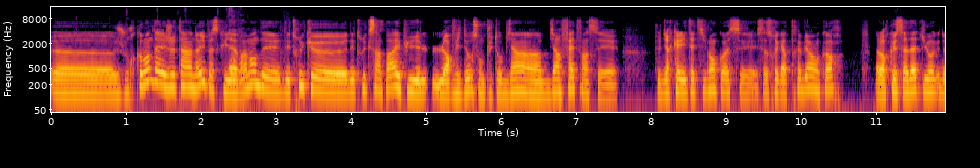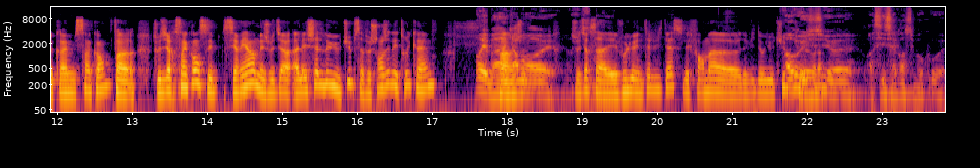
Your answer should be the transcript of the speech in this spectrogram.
euh, je vous recommande d'aller jeter un œil parce qu'il y a vraiment des, des trucs, euh, des trucs sympas et puis leurs vidéos sont plutôt bien, bien faites. Enfin, c'est, je veux dire qualitativement quoi, c'est, ça se regarde très bien encore. Alors que ça date de quand même 5 ans. Enfin, je veux dire 5 ans c'est, rien, mais je veux dire à l'échelle de YouTube, ça peut changer des trucs quand même. Oui, bah, Enfin, carrément, ouais. Je veux dire, ça a évolué à une telle vitesse, les formats euh, de vidéos YouTube. Ah que, oui, si, voilà. si, ouais. Ah, si, 5 ans, c'est beaucoup, ouais.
